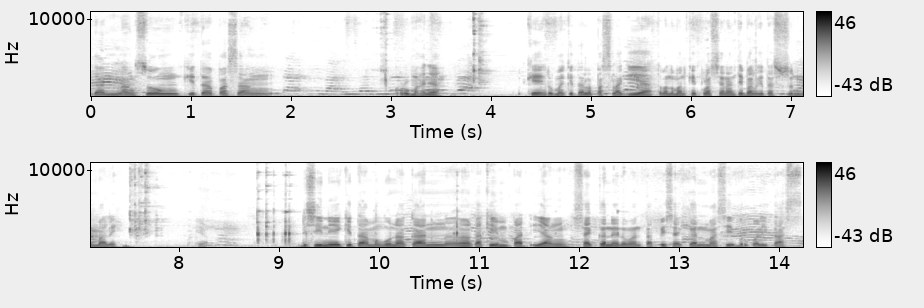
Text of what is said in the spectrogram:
dan langsung kita pasang rumahnya Oke, rumah kita lepas lagi ya, teman-teman. Kelasnya nanti bakal kita susun kembali. Ya. Di sini kita menggunakan uh, kaki empat yang second ya, teman. Tapi second masih berkualitas,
